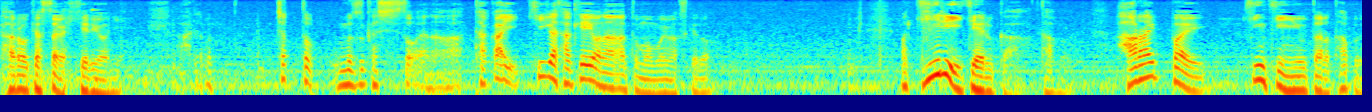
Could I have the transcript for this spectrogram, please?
ハローキャスターが弾けるように。あれもちょっと難しそうやな。高いキーが高いよなとも思いますけど、まあ、ギリいけるか。腹いっぱいキンキン言うたら多分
